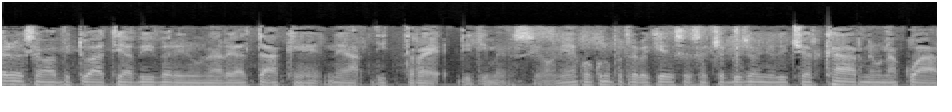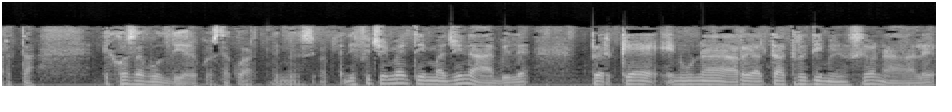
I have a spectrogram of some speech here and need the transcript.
Beh, noi siamo abituati a vivere in una realtà che ne ha di tre di dimensioni. Eh? Qualcuno potrebbe chiedersi se c'è bisogno di cercarne una quarta. E cosa vuol dire questa quarta dimensione? È difficilmente immaginabile perché in una realtà tridimensionale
